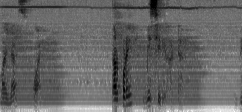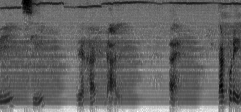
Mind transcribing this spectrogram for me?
মাইনাস ওয়ান তারপরে বিসি রেখার ঢাল বিসি রেখার ঢাল। হ্যাঁ তারপরে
